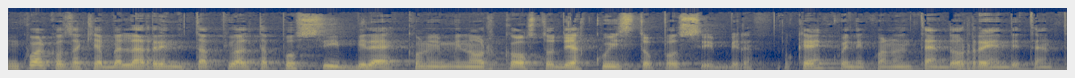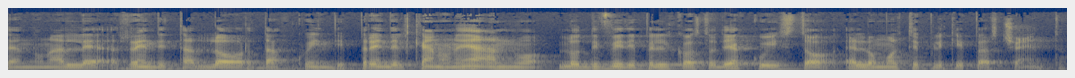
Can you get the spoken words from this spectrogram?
un qualcosa che abbia la rendita più alta possibile con il minor costo di acquisto possibile. Ok? Quindi quando intendo rendita intendo una rendita lorda, quindi prendi il canone annuo, lo dividi per il costo di acquisto e lo moltiplichi per 100.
